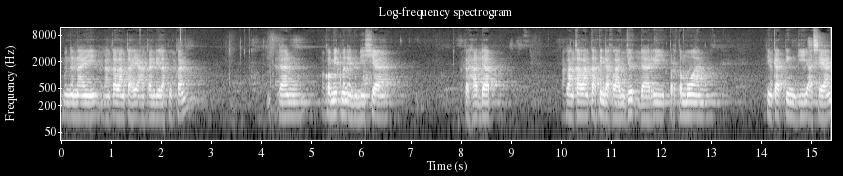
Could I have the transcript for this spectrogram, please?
mengenai langkah-langkah yang akan dilakukan dan komitmen Indonesia terhadap langkah-langkah tindak lanjut dari pertemuan tingkat tinggi ASEAN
